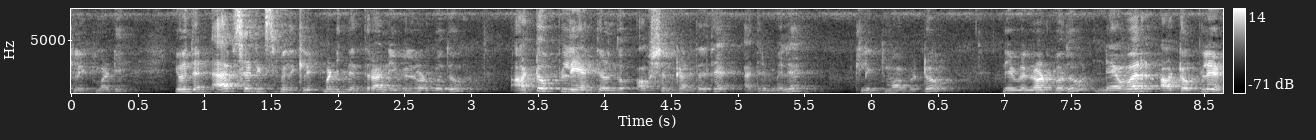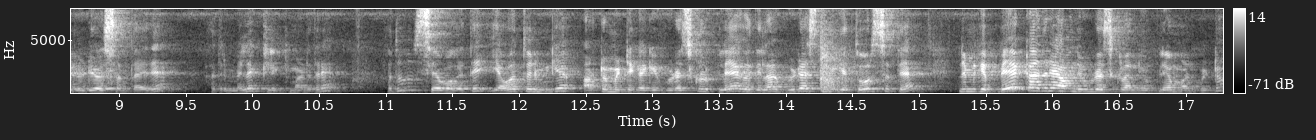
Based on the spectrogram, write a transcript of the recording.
ಕ್ಲಿಕ್ ಮಾಡಿ. ಈ ಒಂದು ಆ್ಯಪ್ ಸೆಟ್ಟಿಂಗ್ಸ್ ಮೇಲೆ ಕ್ಲಿಕ್ ಮಾಡಿದ ನಂತರ ನೀವು ಇಲ್ಲಿ ನೋಡ್ಬೋದು ಆಟೋ ಪ್ಲೇ ಅಂತ ಒಂದು ಆಪ್ಷನ್ ಕಾಣ್ತಾ ಇದೆ. ಅದ್ರ ಮೇಲೆ ಕ್ಲಿಕ್ ಮಾಡಿಬಿಟ್ಟು ನೀವು ಇಲ್ಲಿ ನೋಡ್ಬೋದು ನೆವರ್ ಆಟೋ ಪ್ಲೇ ವಿಡಿಯೋಸ್ ಅಂತ ಇದೆ. ಅದ್ರ ಮೇಲೆ ಕ್ಲಿಕ್ ಮಾಡಿದ್ರೆ ಅದು ಸೇವ್ ಆಗುತ್ತೆ. ಯಾವತ್ತು ನಿಮಗೆ ಆಟೋಮೆಟಿಕ್ ಆಗಿ ವಿಡಿಯೋಸ್ಗಳು ಪ್ಲೇ ಆಗೋದಿಲ್ಲ. ವಿಡಿಯೋಸ್ ನಿಮಗೆ ತೋರಿಸುತ್ತೆ. ನಿಮಗೆ ಬೇಕಾದರೆ ಆ ಒಂದು ವೀಡಿಯೋಸ್ಗಳನ್ನು ನೀವು ಪ್ಲೇ ಮಾಡಿಬಿಟ್ಟು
